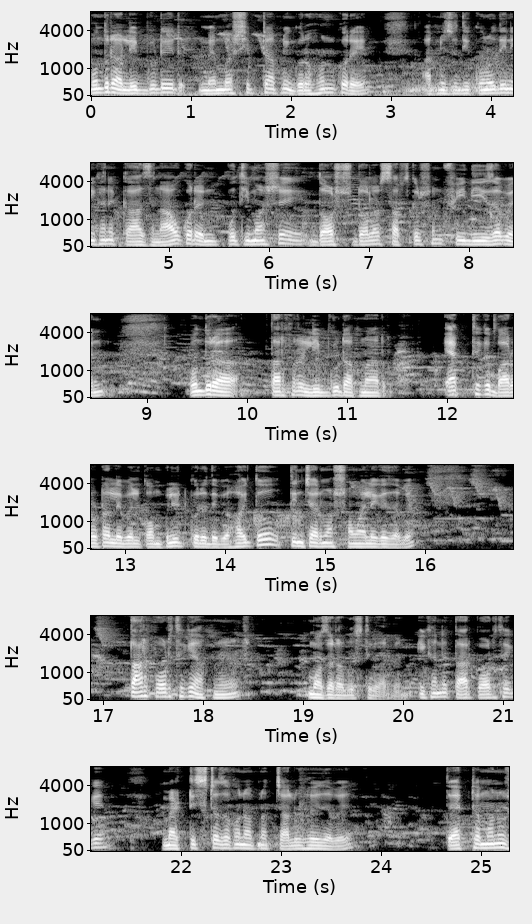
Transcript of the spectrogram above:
বন্ধুরা লিপগুডের মেম্বারশিপটা আপনি গ্রহণ করে আপনি যদি কোনো দিন এখানে কাজ নাও করেন, প্রতি মাসে দশ ডলার সাবস্ক্রিপশন ফি দিয়ে যাবেন। বন্ধুরা তারপরে লিপগুড আপনার এক থেকে বারোটা লেভেল কমপ্লিট করে দেবে। হয়তো তিন চার মাস সময় লেগে যাবে। তারপর থেকে আপনার মজাটা বুঝতে পারবেন। এখানে তারপর থেকে ম্যাট্রিক্সটা যখন আপনার চালু হয়ে যাবে তো একটা মানুষ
